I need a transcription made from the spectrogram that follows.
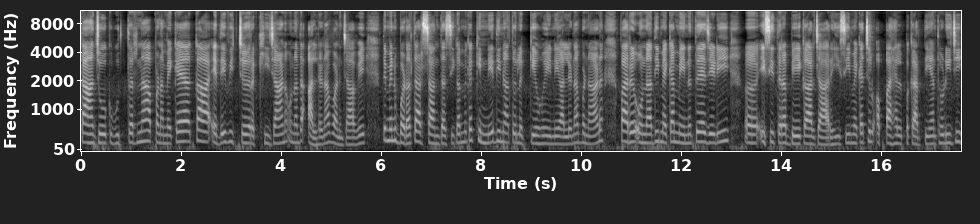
ਤਾਂ ਜੋ ਕਬੂਤਰ ਨਾ ਆਪਣਾ ਮੈਂ ਕਿਹਾ ਘਾਹ ਇਹਦੇ ਵਿੱਚ ਰੱਖੀ ਜਾਣ, ਉਹਨਾਂ ਦਾ ਆਲ੍ਹਣਾ ਬਣ ਜਾਵੇ ਅਤੇ ਮੈਨੂੰ ਬੜਾ ਤਰਸ ਆਉਂਦਾ ਸੀਗਾ। ਮੈਂ ਕਿਹਾ ਕਿੰਨੇ ਦਿਨਾਂ ਤੋਂ ਲੱਗੇ ਹੋਏ ਨੇ ਆਲ੍ਹਣਾ ਬਣਾਉਣ, ਪਰ ਉਹਨਾਂ ਦੀ ਮੈਂ ਕਿਹਾ ਮਿਹਨਤ ਹੈ ਜਿਹੜੀ ਇਸੀ ਤਰ੍ਹਾਂ ਬੇਕਾਰ ਜਾ ਰਹੀ ਸੀ। ਮੈਂ ਕਿਹਾ ਚਲੋ ਆਪਾਂ ਹੈਲਪ ਕਰਦੇ ਹਾਂ ਥੋੜ੍ਹੀ ਜਿਹੀ।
